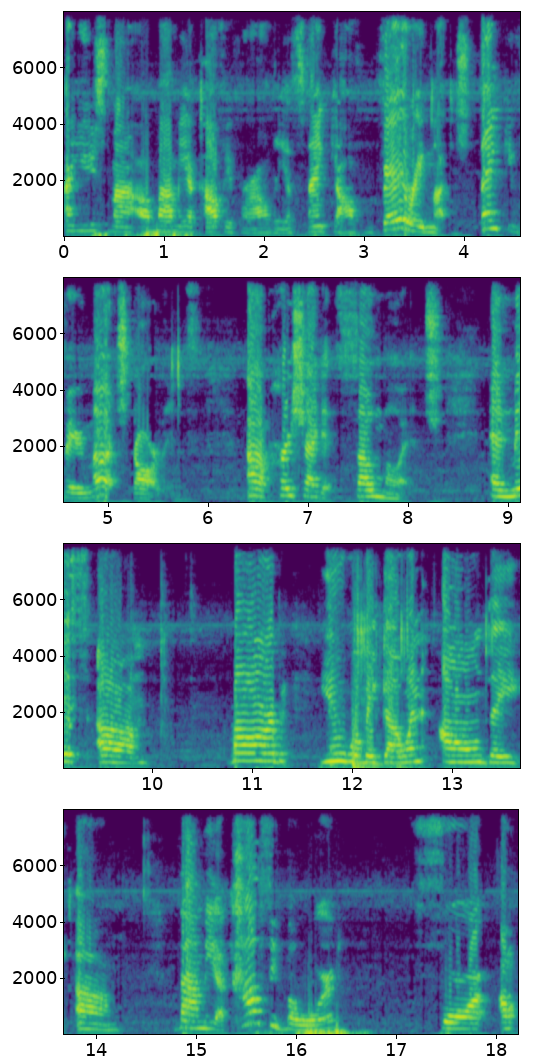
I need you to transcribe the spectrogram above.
I used my uh, buy me a coffee for all this. Thank y'all very much. Thank you very much, darlings. I appreciate it so much. And Miss um, Barb, you will be going on the um, buy me a coffee board for uh,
